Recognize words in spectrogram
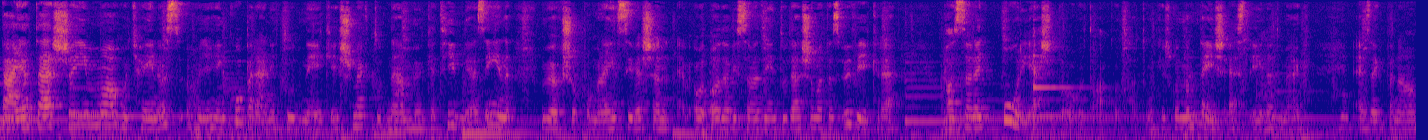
pályatársaimmal, hogyha én, össze, hogyha én kooperálni tudnék, és meg tudnám őket hívni az én workshopomra, én szívesen oda viszem az én tudásomat az övékre, azzal egy óriási dolgot alkothatunk, és gondolom te is ezt éled meg ezekben a...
